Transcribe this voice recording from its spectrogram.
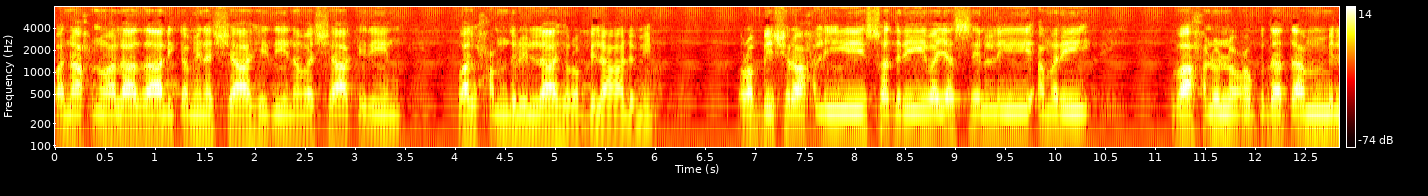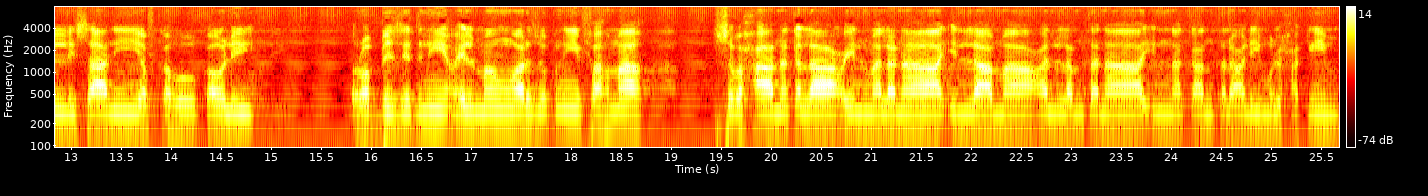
ونحن على ذلك من الشاهدين والشاكرين والحمد لله رب العالمين. رب اشرح لي صدري ويسر لي أمري واحلل عقدة من لساني يفقه قولي. رب زدني علما وارزقني فهما. سبحانك لا علم لنا إلا ما علمتنا إنك أنت العليم الحكيم.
